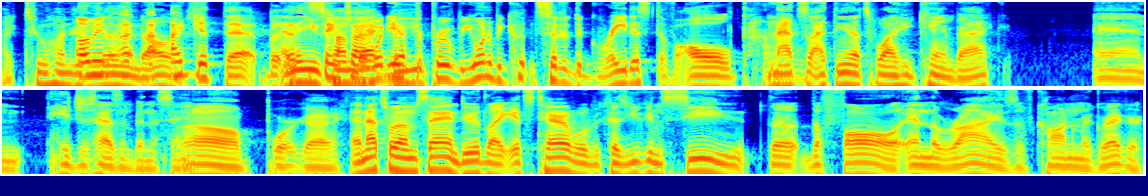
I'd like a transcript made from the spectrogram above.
Like two hundred I mean, million I, dollars. I get that, but And at then the you same come time, back, what do you have you- to prove? You want to be considered the greatest of all time. And that's I think that's why he came back, and he just hasn't been the same. oh, poor guy. And that's what I'm saying, dude. Like it's terrible because you can see the the fall and the rise of Conor McGregor,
